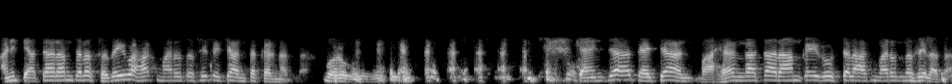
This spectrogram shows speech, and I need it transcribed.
आणि त्याचा राम त्याला सदैव हाक मारत असे त्याच्या अंतकरणातला. बरोबर. त्यांच्या त्याच्या बाह्यांगाचा राम काही रोज त्याला हाक मारत नसेल आता.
